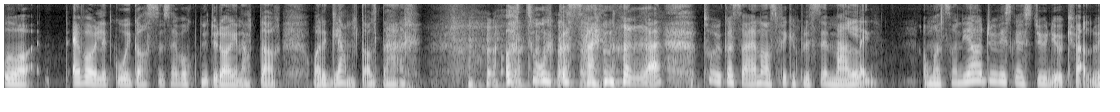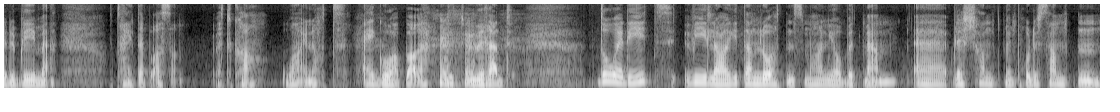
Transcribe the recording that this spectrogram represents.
Og jeg var jo litt god i gassen, så jeg våknet jo dagen etter og hadde glemt alt det her. Og to uker seinere fikk jeg plutselig en melding om at sånn Ja, du, vi skal i studio i kveld. Vil du bli med? Og tenkte jeg bare sånn Vet du hva? Why not? Jeg går bare. Litt uredd. Dro jeg dit. Vi laget den låten som han jobbet med. Eh, ble kjent med produsenten.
